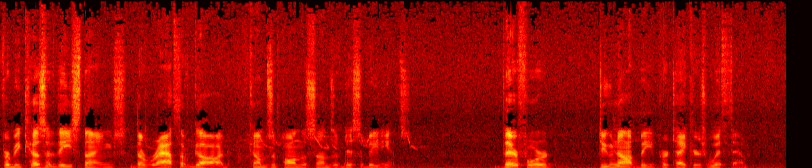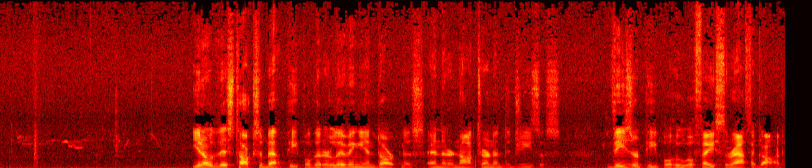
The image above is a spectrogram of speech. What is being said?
For because of these things the wrath of God comes upon the sons of disobedience. Therefore, do not be partakers with them. You know, this talks about people that are living in darkness and that are not turning to Jesus. These are people who will face the wrath of God.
